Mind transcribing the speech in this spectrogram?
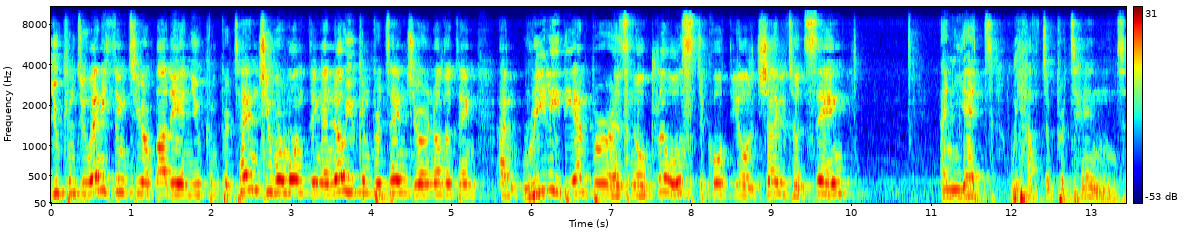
you can do anything to your body and you can pretend you were one thing and now you can pretend you're another thing. And really, the emperor has no clothes, to quote the old childhood saying. And yet, we have to pretend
